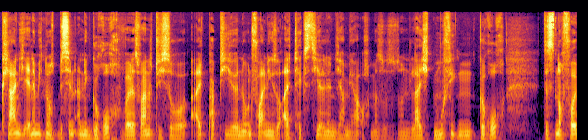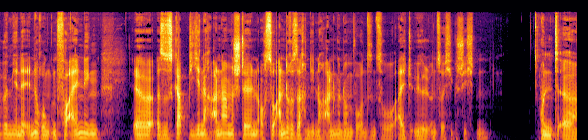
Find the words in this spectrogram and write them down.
klein, ich erinnere mich noch ein bisschen an den Geruch, weil das war natürlich so Altpapier ne, und vor allen Dingen so Alttextilien, die haben ja auch immer so, so einen leicht muffigen Geruch. Das ist noch voll bei mir in Erinnerung. Und vor allen Dingen, äh, also es gab je nach Annahmestellen auch so andere Sachen, die noch angenommen worden sind, so Altöl und solche Geschichten. Und äh,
